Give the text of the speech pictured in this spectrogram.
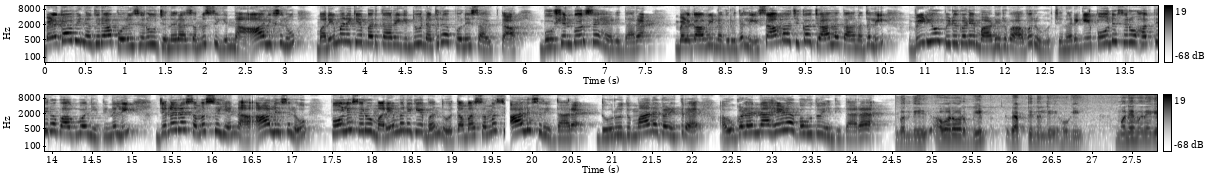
ಬೆಳಗಾವಿ ನಗರ ಪೊಲೀಸರು ಜನರ ಸಮಸ್ಯೆಯನ್ನ ಆಲಿಸಲು ಮನೆ ಮನೆಗೆ ಬರ್ತಾರೆ ಎಂದು ನಗರ ಪೊಲೀಸ್ ಆಯುಕ್ತ ಭೂಷಣ್ ಬೋರ್ಸೆ ಹೇಳಿದ್ದಾರೆ. ಬೆಳಗಾವಿ ನಗರದಲ್ಲಿ ಸಾಮಾಜಿಕ ಜಾಲತಾಣದಲ್ಲಿ ವಿಡಿಯೋ ಬಿಡುಗಡೆ ಮಾಡಿರುವ ಅವರು, ಜನರಿಗೆ ಪೊಲೀಸರು ಹತ್ತಿರವಾಗುವ ನಿಟ್ಟಿನಲ್ಲಿ ಜನರ ಸಮಸ್ಯೆಯನ್ನ ಆಲಿಸಲು ಪೊಲೀಸರು ಮನೆ ಮನೆಗೆ ಬಂದು ತಮ್ಮ ಸಮಸ್ಯೆ ಆಲಿಸಲಿದ್ದಾರೆ. ದೂರು ದುಮ್ಮಾನಗಳಿದ್ರೆ ಅವುಗಳನ್ನ ಹೇಳಬಹುದು ಎಂದಿದ್ದಾರೆ. ಬಂದು ಅವರವರ ಬೀಪ್ ವ್ಯಾಪ್ತಿನಲ್ಲಿ ಹೋಗಿ ಮನೆ ಮನೆಗೆ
